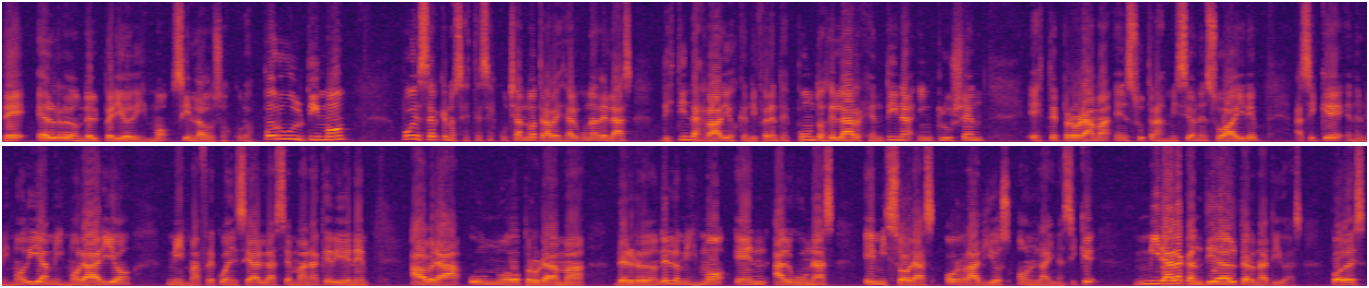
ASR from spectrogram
de El Redondel Periodismo sin lados oscuros. Por último, Puede ser que nos estés escuchando a través de alguna de las distintas radios que en diferentes puntos de la Argentina incluyen este programa en su transmisión en su aire. Así que en el mismo día, mismo horario, misma frecuencia, la semana que viene habrá un nuevo programa del Redondel, lo mismo en algunas emisoras o radios online. Así que mira la cantidad de alternativas. Podés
